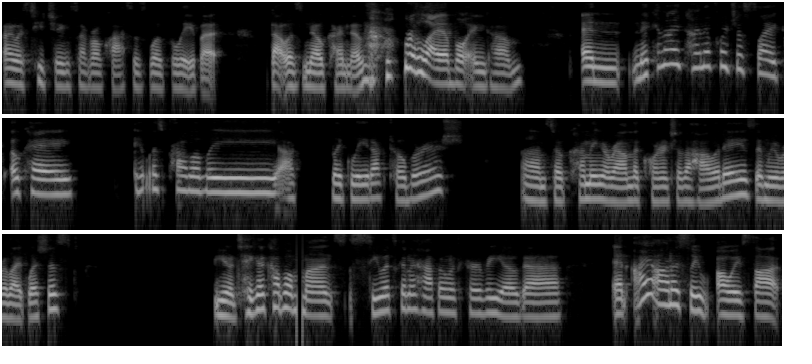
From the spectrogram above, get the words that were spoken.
I was teaching several classes locally, but that was no kind of reliable income. And Nick and I kind of were just like, okay, it was probably like late October ish. Um, so coming around the corner to the holidays, and we were like, let's just, you know, take a couple months, see what's going to happen with curvy yoga. And I honestly always thought,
